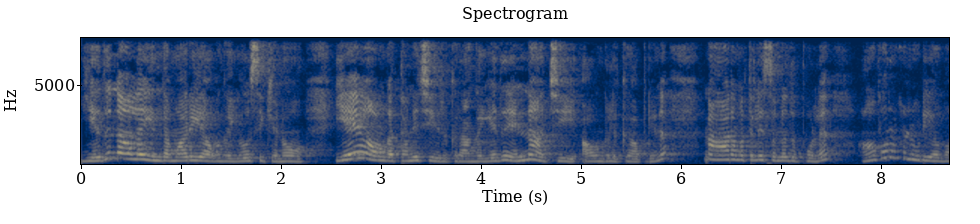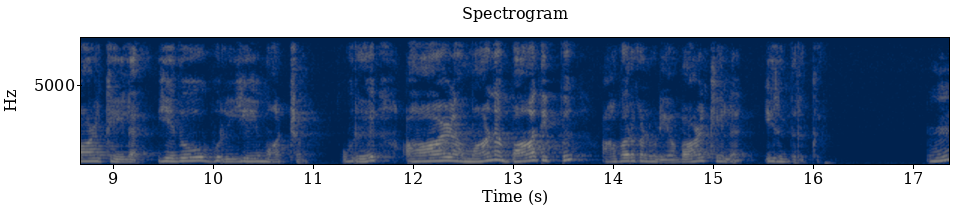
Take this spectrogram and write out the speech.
எதனால இந்த மாதிரி அவங்க யோசிக்கணும்? ஏன் அவங்க தனிச்சு இருக்கிறாங்க? எது என்ன ஆச்சு அவங்களுக்கு அப்படின்னு நான் ஆரம்பத்திலே சொன்னது போல அவர்களுடைய வாழ்க்கையில ஏதோ ஒரு ஏமாற்றம் ஒரு ஆழமான பாதிப்பு அவர்களுடைய வாழ்க்கையில் இருந்திருக்கு. ம்?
